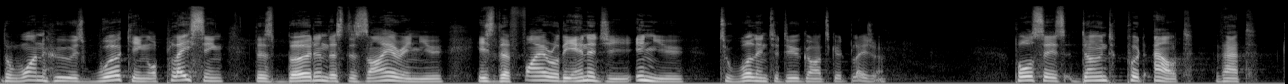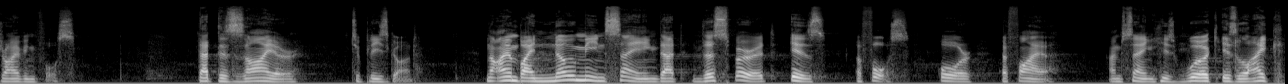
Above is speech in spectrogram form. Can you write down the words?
the one who is working or placing this burden, this desire in you, is the fire or the energy in you to will and to do God's good pleasure. Paul says, don't put out that driving force, that desire to please God. Now, I am by no means saying that the Spirit is a force or a fire. I'm saying His work is like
